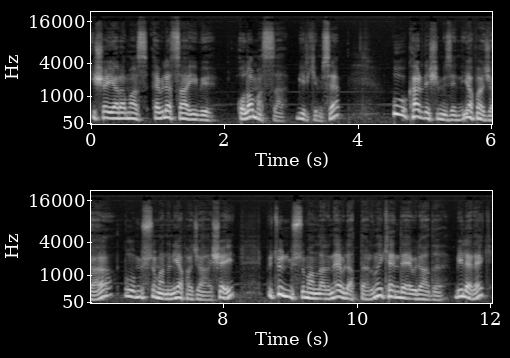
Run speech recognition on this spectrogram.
işe yaramaz, evlat sahibi olamazsa bir kimse bu kardeşimizin yapacağı, bu Müslümanın yapacağı şey bütün Müslümanların evlatlarını kendi evladı bilerek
